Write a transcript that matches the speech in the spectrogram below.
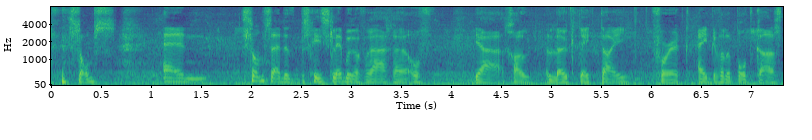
Soms. En soms zijn het misschien slimmere vragen of ja, gewoon een leuk detail voor het einde van de podcast.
